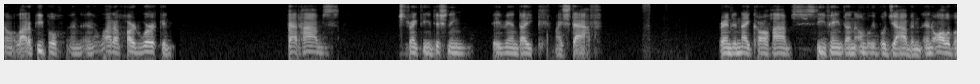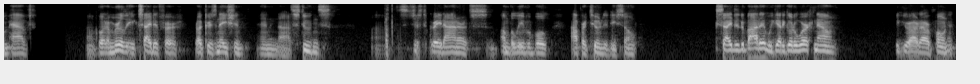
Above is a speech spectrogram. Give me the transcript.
know, a lot of people and, and a lot of hard work and Pat Hobbs, strength and conditioning, Dave Van Dyke, my staff. Brandin Knight, Karl Hobbs, Steve Hayn done an unbelievable job and, and all of them have. Uh, But I'm really excited for Rutgers Nation and, uh, students. Uh, It's just a great honor. It's an unbelievable opportunity. So excited about it. We got to go to work now, and figure out our opponent.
